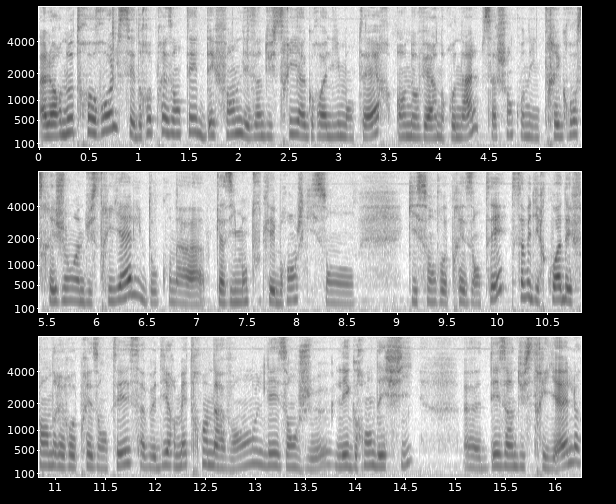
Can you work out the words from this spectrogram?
Alors notre rôle, c'est de représenter et de défendre les industries agroalimentaires en Auvergne-Rhône-Alpes, sachant qu'on est une très grosse région industrielle, donc on a quasiment toutes les branches qui sont, qui sont représentées. Ça veut dire quoi défendre et représenter? Ça veut dire mettre en avant les enjeux, les grands défis euh, des industriels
